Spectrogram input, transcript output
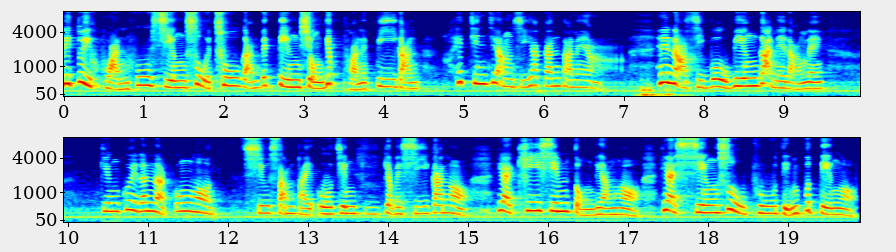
你对凡夫生死的处缘，要登上涅槃的彼岸，迄真正毋是遐简单诶啊！迄若是无敏感的人呢，经过咱若讲吼，修三大阿僧祇劫的时间哦，遐起心动念吼，遐生死浮沉不定哦，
